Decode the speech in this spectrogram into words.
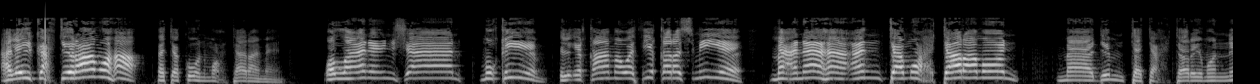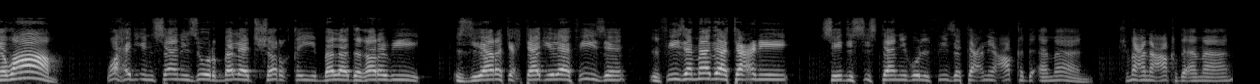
عليك احترامها فتكون محترما. والله أنا إنسان مقيم. الإقامة وثيقة رسمية. معناها أنت محترم ما دمت تحترم النظام. واحد إنسان يزور بلد شرقي بلد غربي الزياره تحتاج إلى فيزا. الفيزا ماذا تعني؟ سيدي السيستاني يقول الفيزا تعني عقد أمان. إيش معنى عقد أمان؟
